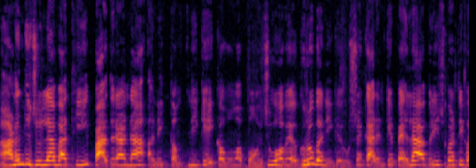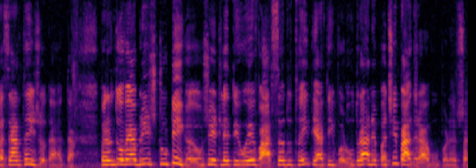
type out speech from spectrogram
આણંદ જિલ્લામાંથી પાદરાના અનેક કંપની કે એકમોમાં પહોંચવું હવે અઘરું બની ગયું છે, કારણ કે પહેલાં આ બ્રિજ પરથી પસાર થઈ જતા હતા. પરંતુ હવે આ બ્રિજ તૂટી ગયો છે, એટલે તેઓએ વાસદ થઈ ત્યાંથી વડોદરા અને પછી પાદરા આવવું પડે છે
